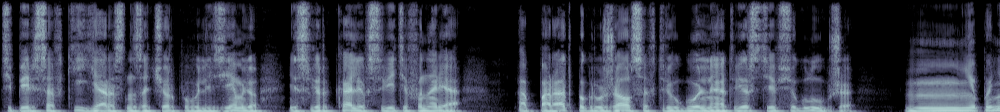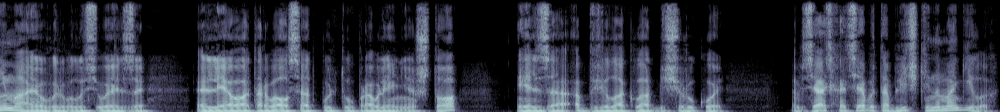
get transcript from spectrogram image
Теперь совки яростно зачерпывали землю и сверкали в свете фонаря. Аппарат погружался в треугольное отверстие все глубже — «Не понимаю», — вырвалось у Эльзы. Лео оторвался от пульта управления. «Что?» — Эльза обвела кладбище рукой. «Взять хотя бы таблички на могилах.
